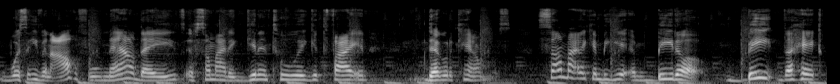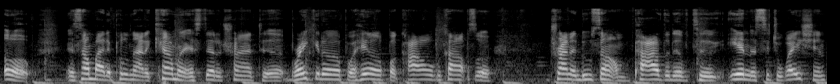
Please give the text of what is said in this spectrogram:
what's even awful nowadays if somebody get into it, get to fighting, there go the cameras. Somebody can be getting beat up, beat the heck up, and somebody pulling out a camera instead of trying to break it up or help or call the cops or trying to do something positive to end the situation.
